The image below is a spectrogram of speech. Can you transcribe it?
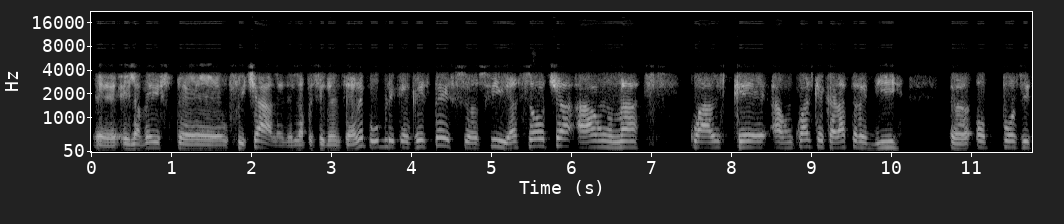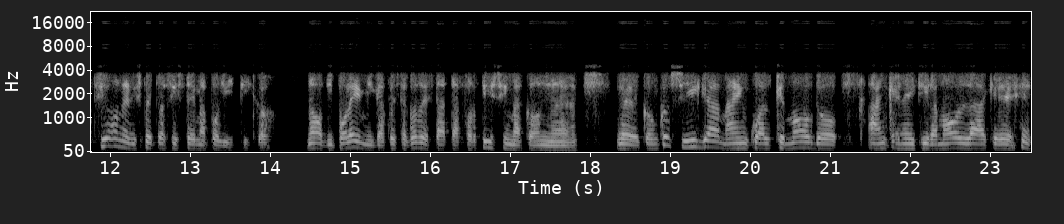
eh, è la veste ufficiale della Presidenza della Repubblica che spesso si associa a, qualche, a un qualche carattere di eh, opposizione rispetto al sistema politico. No, di polemica, questa cosa è stata fortissima con, eh, eh con Cossiga, ma in qualche modo anche nei tiramolla che,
